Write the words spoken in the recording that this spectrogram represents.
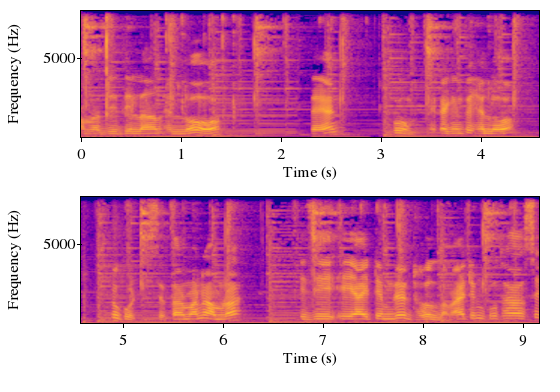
আমরা যদি দিলাম হ্যালো দেন বুম এটা কিন্তু হ্যালো শো করতেছে, তার মানে আমরা এই যে এই আইটেমটা ধরলাম আইটেম কোথায় আছে?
